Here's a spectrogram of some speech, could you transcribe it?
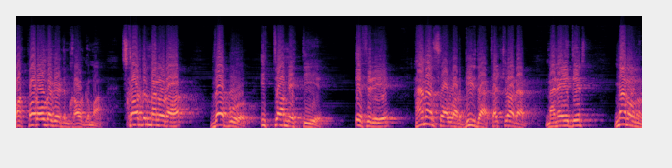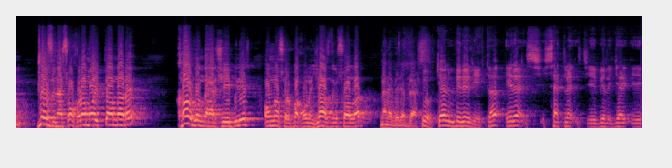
Bax parol da verdim xalqıma. Çıxardır mən ora və bu ittiham etdiyi efiri həmən suallar bir də təkrarən mənə edir. Mən onun gözünə soxuram o ittihamları. Xalq onda hər şeyi bilir. Ondan sonra bax onun yazdığı suallar mənə verə bilərsiniz. Yox, gəlin belə eləyək də. Elə sətlə e, belə e,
